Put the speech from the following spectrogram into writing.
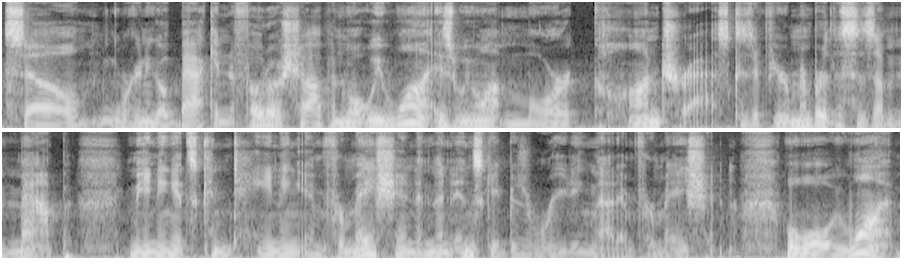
So we're going to go back into Photoshop and what we want is we want more contrast because if you remember this is a map meaning it's containing information and then Enscape is reading that information. Well what we want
